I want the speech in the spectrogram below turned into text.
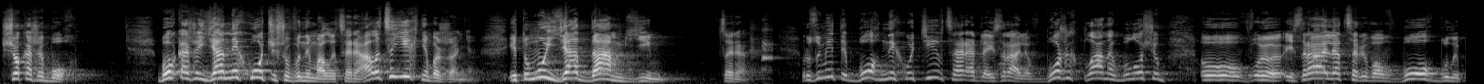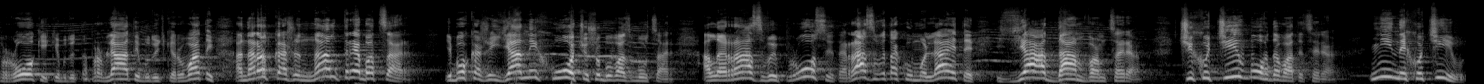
Що каже Бог? Бог каже: Я не хочу, щоб вони мали царя, але це їхнє бажання. І тому я дам їм царя. Розумієте, Бог не хотів царя для Ізраїля. В Божих планах було, щоб о, в е, Ізраїля царював Бог, були пророки, які будуть направляти, будуть керувати. А народ каже: нам треба цар. І Бог каже: Я не хочу, щоб у вас був цар. Але раз ви просите, раз ви так умоляєте, я дам вам царя. Чи хотів Бог давати царя? Ні, не хотів.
